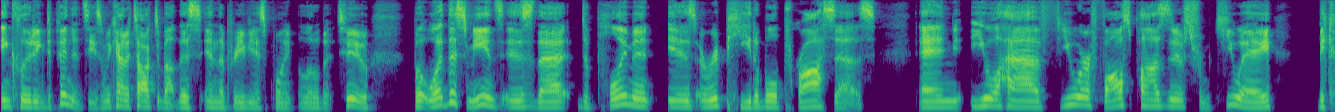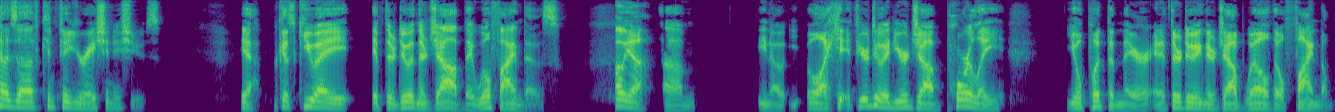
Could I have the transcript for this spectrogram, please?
including dependencies. And we kind of talked about this in the previous point a little bit too. But what this means is that deployment is a repeatable process and you will have fewer false positives from QA because of configuration issues. Yeah, because QA, if they're doing their job, they will find those. Oh yeah. Um, you know, like if you're doing your job poorly, you'll put them there, and if they're doing their job well, they'll find them.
